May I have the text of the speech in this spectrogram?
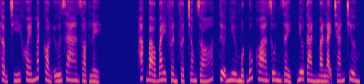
thậm chí khóe mắt còn ứa ra giọt lệ. hắc bào bay phần phật trong gió, tựa như một búp hoa run rẩy, điêu tàn mà lại chán trường,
